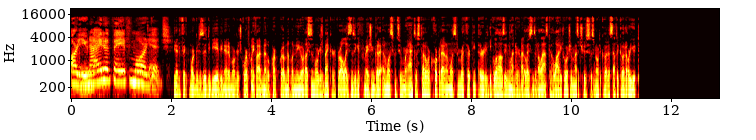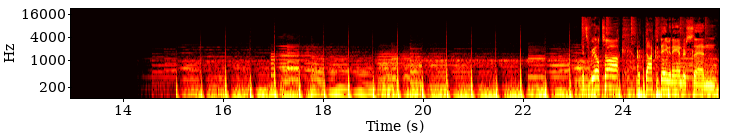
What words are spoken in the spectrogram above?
are United Faith Mortgage. United Faith Mortgage is a DBA of United Mortgage Corp. 25 Melville Park Road, Melville, New York. Licensed mortgage banker. For all licensing information, go to NMLSConsumerAccess.org. Corporate NMLS number 1330. Equal housing lender. Licensed in Alaska, Hawaii, Georgia, Massachusetts, North Dakota, South Dakota, or Utah. It's Real Talk with Dr. David Anderson.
